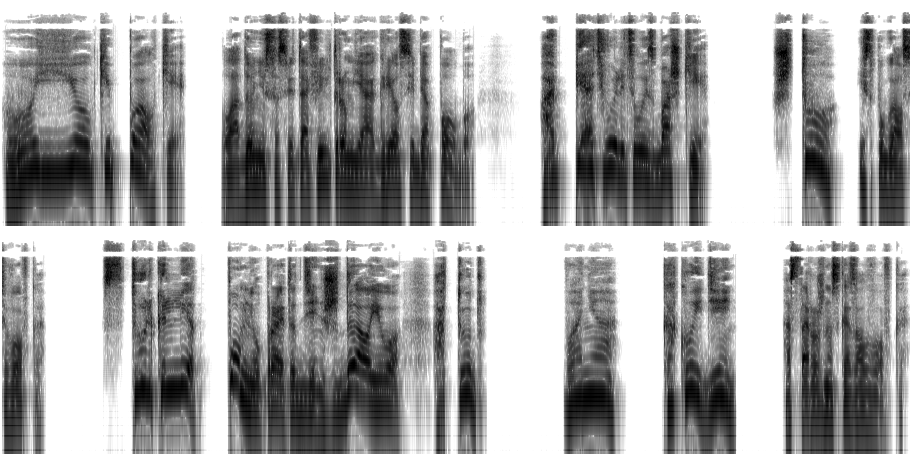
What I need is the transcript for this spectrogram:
«Ой, елки-палки!» Ладонью со светофильтром я огрел себя по лбу. «Опять вылетело из башки!» «Что?» — испугался Вовка. «Столько лет Помнил про этот день, ждал его, а тут...» «Ваня, какой день?» — осторожно сказал Вовка.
